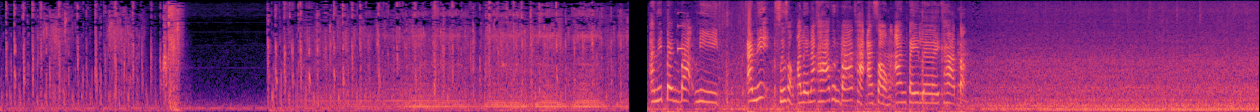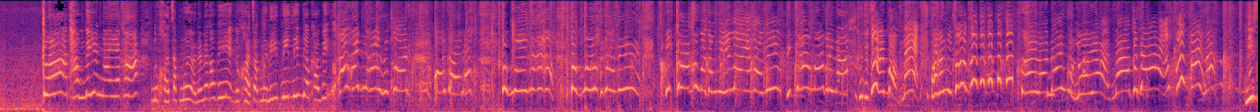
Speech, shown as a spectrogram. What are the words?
อันนี้เป็นบะหมี่อันนี้ซื้อสองอันเลยนะคะ คุณป้าค่ะอะสองอันไปเลยค่ะต่อากล้าทำได้ยังไงอะคะ หนูขอจับมือหน่อยได้ไหมคะพี่ หนูขอจับมือนิดนิดนิดเดียวค่ะพี่อ้า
